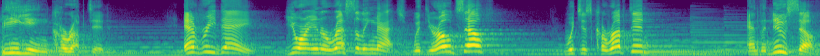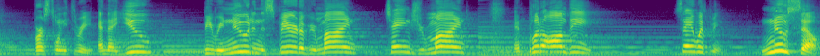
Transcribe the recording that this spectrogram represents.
being corrupted. Every day, you are in a wrestling match with your old self, which is corrupted, and the new self, verse 23. And that you be renewed in the spirit of your mind, change your mind, and put on the, say it with me, new self,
